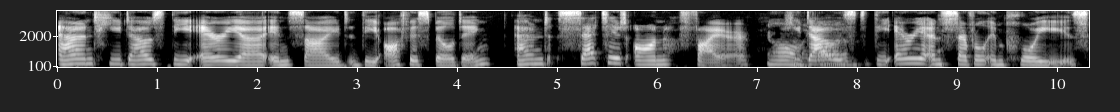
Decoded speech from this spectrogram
and he doused the area inside the office building and set it on fire. Oh he doused God. the area and several employees.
